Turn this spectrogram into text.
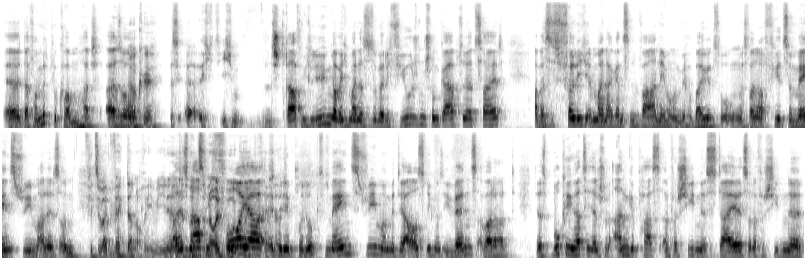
äh, davon mitbekommen hat. Also, Okay. es, äh, ich, ich straf mich Lügen, aber ich meine, dass es sogar die Fusion schon gab zu der Zeit. Aber es ist völlig in meiner ganzen Wahrnehmung an mir vorbeigezogen. Es war noch viel zu Mainstream alles und Viel zu weit weg dann auch irgendwie, ne? Alles man nach so wie Oldenburg vor ja mit dem Produkt Mainstream und mit der Ausrichtung des Events, aber hat, das Booking hat sich dann schon angepasst an verschiedene Styles oder verschiedene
